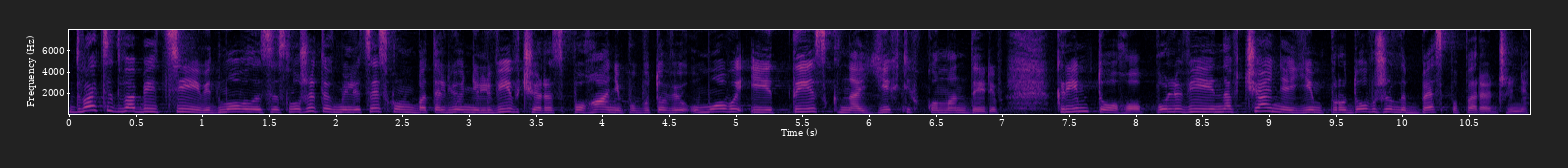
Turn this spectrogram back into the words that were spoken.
22 бійці відмовилися служити в міліцейському батальйоні Львів через погані побутові умови і тиск на їхніх командирів. Крім того, польові навчання їм продовжили без попередження.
